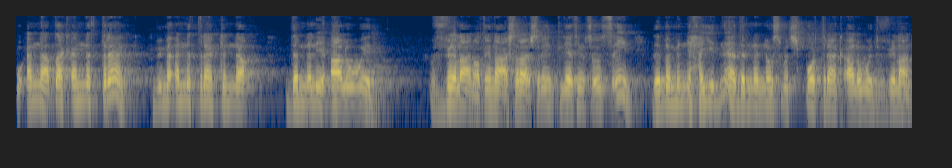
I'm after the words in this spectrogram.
وأن عطاك أن ال trunk بما أن ال trunk كنا درنا ليه allowed VLAN عطينا 10 20 30 99 دابا مني حيدناه درنا no switchport trunk allowed VLAN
